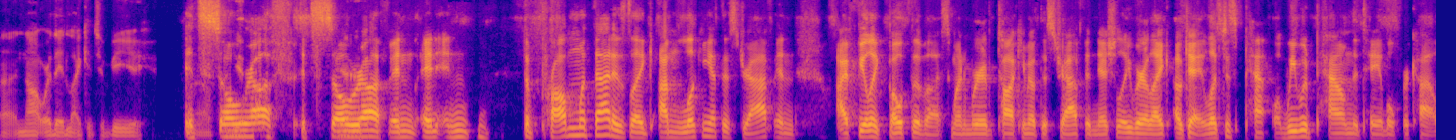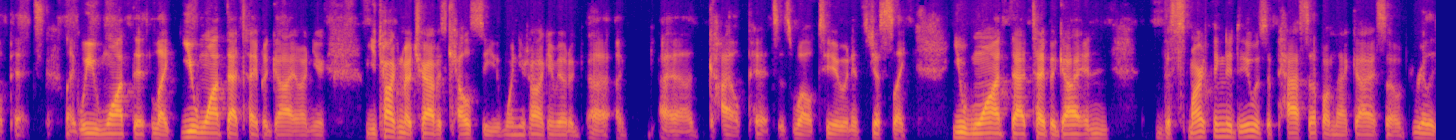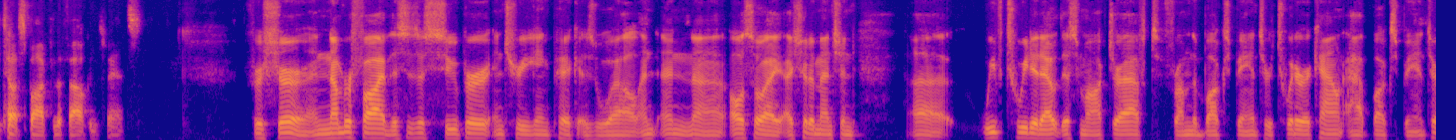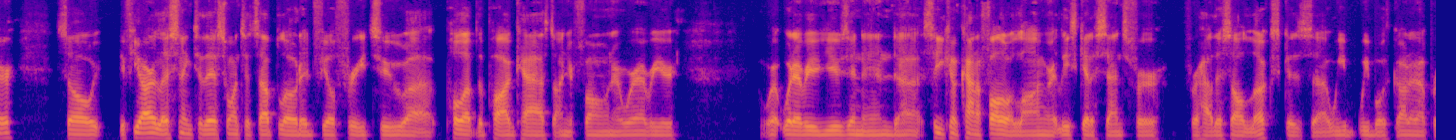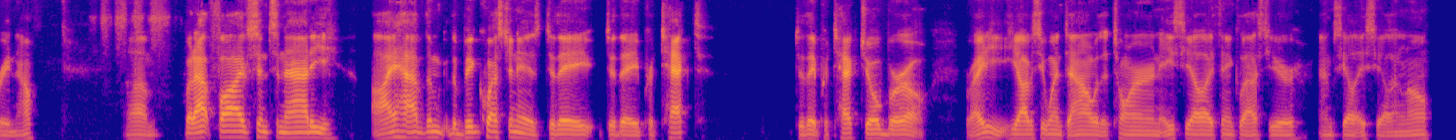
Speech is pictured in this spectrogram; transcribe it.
uh, not where they'd like it to be. It's Uh, so rough. It's so Yeah. rough. And and and the problem with that is like I'm looking at this draft and I feel like both of us when we're talking about this draft initially we're like okay let's just we would pound the table for Kyle Pitts. Like we want that like you want that type of guy on your you're talking about Travis Kelce when you're talking about a, a, a Kyle Pitts as well too and it's just like you want that type of guy and the smart thing to do is to pass up on that guy so really tough spot for the Falcons fans For sure. And number five, this is a super intriguing pick as well. And and uh, also, I, I should have mentioned, uh, we've tweeted out this mock draft from the Bucks Banter Twitter account at Bucks Banter. So if you are listening to this once it's uploaded, feel free to uh, pull up the podcast on your phone or wherever you're, whatever you're using, and uh, so you can kind of follow along or at least get a sense for for how this all looks because uh, we we both got it up right now. Um, but at five, Cincinnati, I have them. The big question is, do they do they protect? Do they protect Joe Burrow? Right. He he obviously went down with a torn ACL, I think, last year. MCL, ACL, I don't know.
